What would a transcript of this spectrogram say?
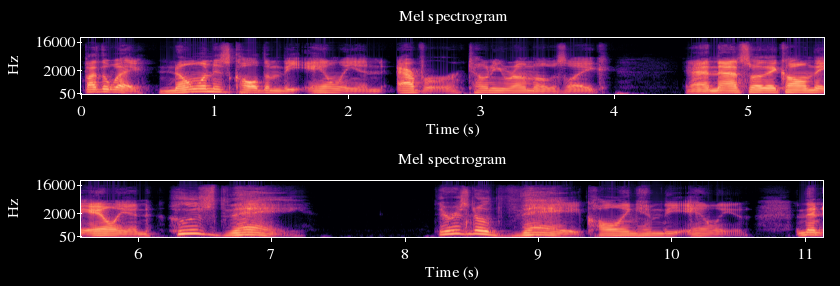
By the way, no one has called him the alien ever. Tony Romo was like, and that's why they call him the alien. Who's they? There is no they calling him the alien. And then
